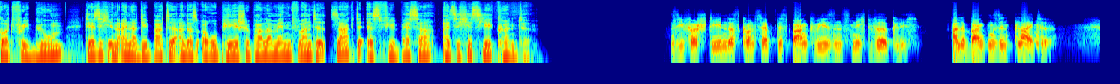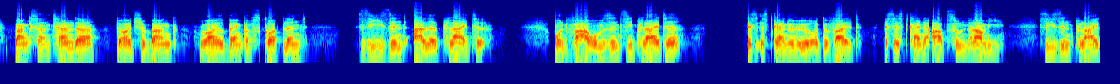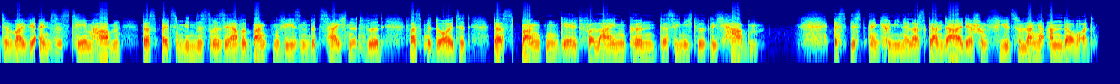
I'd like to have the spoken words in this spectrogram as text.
Godfrey Bloom, der sich in einer Debatte an das Europäische Parlament wandte, sagte es viel besser, als ich es je könnte. Sie verstehen das Konzept des Bankwesens nicht wirklich. Alle Banken sind pleite. Bank Santander, Deutsche Bank, Royal Bank of Scotland, sie sind alle pleite. Und warum sind sie pleite? Es ist keine höhere Gewalt, es ist keine Art Tsunami, Sie sind pleite, weil wir ein System haben, das als Mindestreserve Bankenwesen bezeichnet wird, was bedeutet, dass Banken Geld verleihen können, das sie nicht wirklich haben. Es ist ein krimineller Skandal, der schon viel zu lange andauert.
